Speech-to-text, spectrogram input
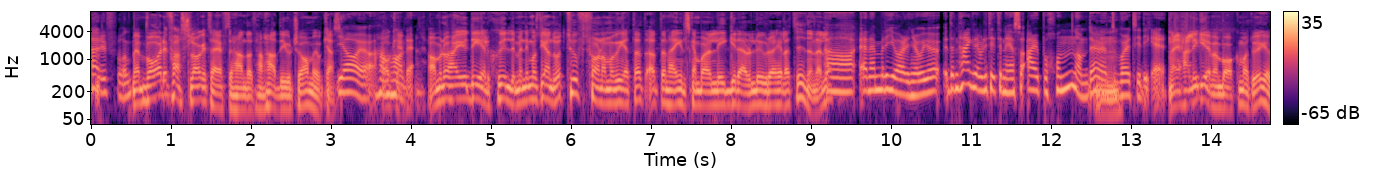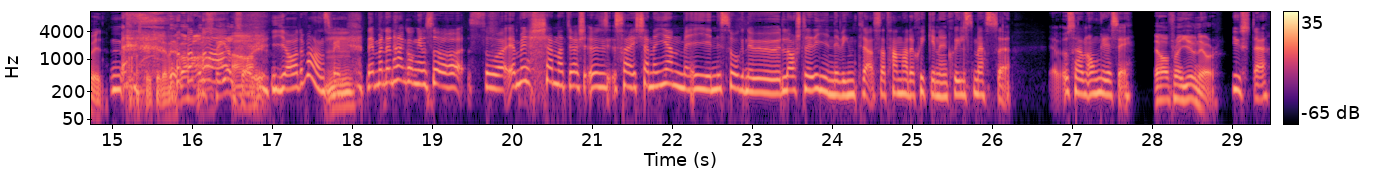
härifrån. men var det fastslaget här efterhand att han hade gjort sig av med kassan? Ja, ja, han Okej. har det. Ja, men då är han ju delskyldig. Men det måste ju ändå vara tufft för honom att veta att, att den här ilskan bara ligger där och lurar hela tiden, eller? Ja, nej, men det gör den ju. Jag, den här graviditeten är jag så arg på honom. Det har jag Mm. inte varit tidigare. Nej, han ligger även bakom att du är gravid. Det var hans fel sa du. Ja, det var hans fel. Mm. Nej, men den här gången så, så ja, men jag känner att jag eh, så här, känner igen mig i, ni såg nu Lars Lerin i vintras, att han hade skickat in en skilsmässa och sen ångrar sig. Ja, från Junior. Just det.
